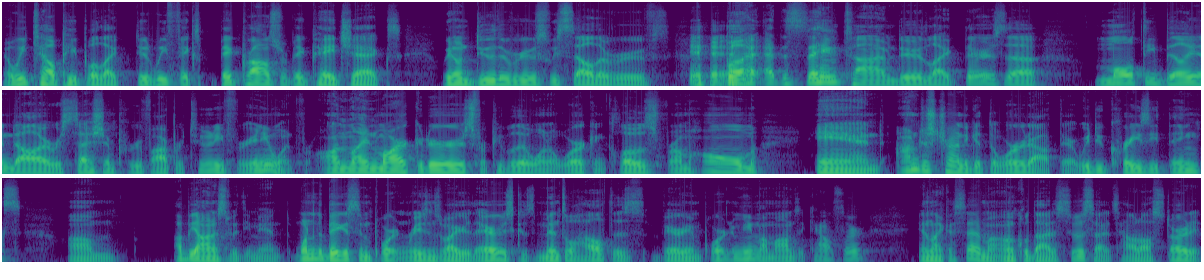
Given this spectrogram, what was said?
Now, we tell people, like, dude, we fix big problems for big paychecks. We don't do the roofs, we sell the roofs. but at the same time, dude, like, there's a multi billion dollar recession proof opportunity for anyone, for online marketers, for people that want to work and close from home. And I'm just trying to get the word out there. We do crazy things. Um, I'll be honest with you, man. One of the biggest important reasons why you're there is because mental health is very important to me. My mom's a counselor. And like I said, my uncle died of suicide. It's how it all started.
